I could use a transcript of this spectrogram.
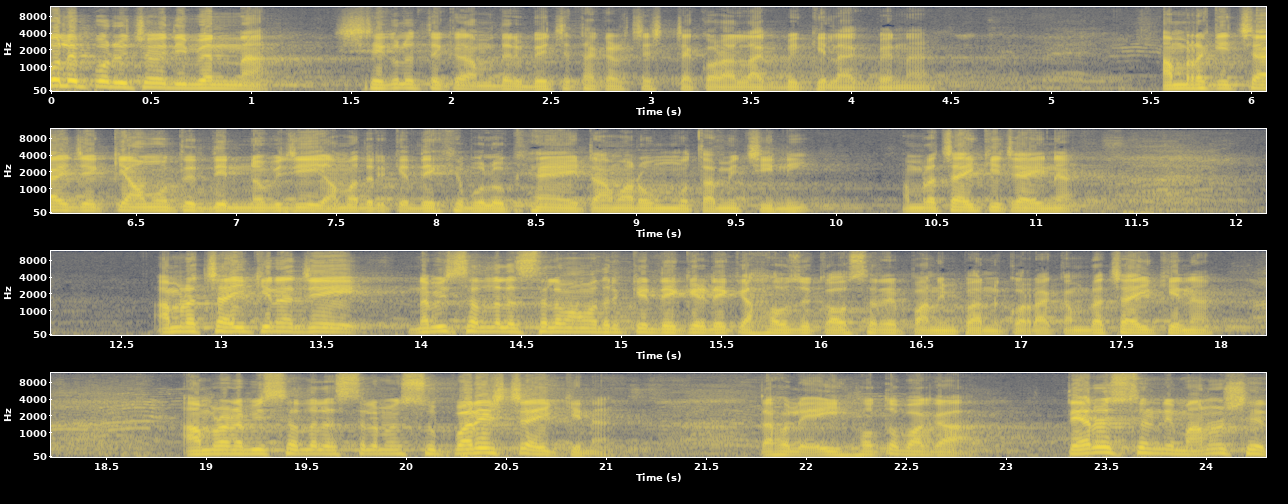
বলে পরিচয় দিবেন না, সেগুলো থেকে আমাদের বেঁচে থাকার চেষ্টা করা লাগবে কি লাগবে না? আমরা কি চাই যে কেয়ামতের দিন নবীজি আমাদেরকে দেখে বলুক হ্যাঁ এটা আমার উম্মত, আমি চিনি। আমরা চাই কি চাই না? আমরা চাই কিনা যে নবী সাল্লাহ সাল্লাম আমাদেরকে ডেকে ডেকে হাউজে কাউসারে পানি পান করাক, আমরা চাই কিনা আমরা নবী সাল্লাহ সাল্লামের সুপারিশ চাই কিনা তাহলে এই হতবাগা তেরো শ্রেণি মানুষের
